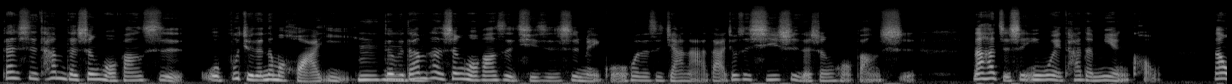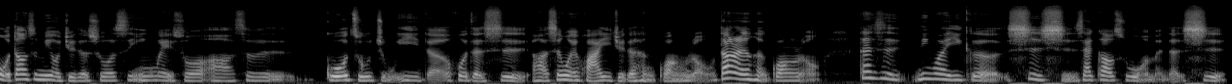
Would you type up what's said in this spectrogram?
但是他们的生活方式我不觉得那么华裔，嗯，对不对？他们他的生活方式其实是美国或者是加拿大，就是西式的生活方式。那他只是因为他的面孔，那我倒是没有觉得说是因为说哦，是国族主义的，或者是啊，身为华裔觉得很光荣，当然很光荣。但是另外一个事实在告诉我们的是，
